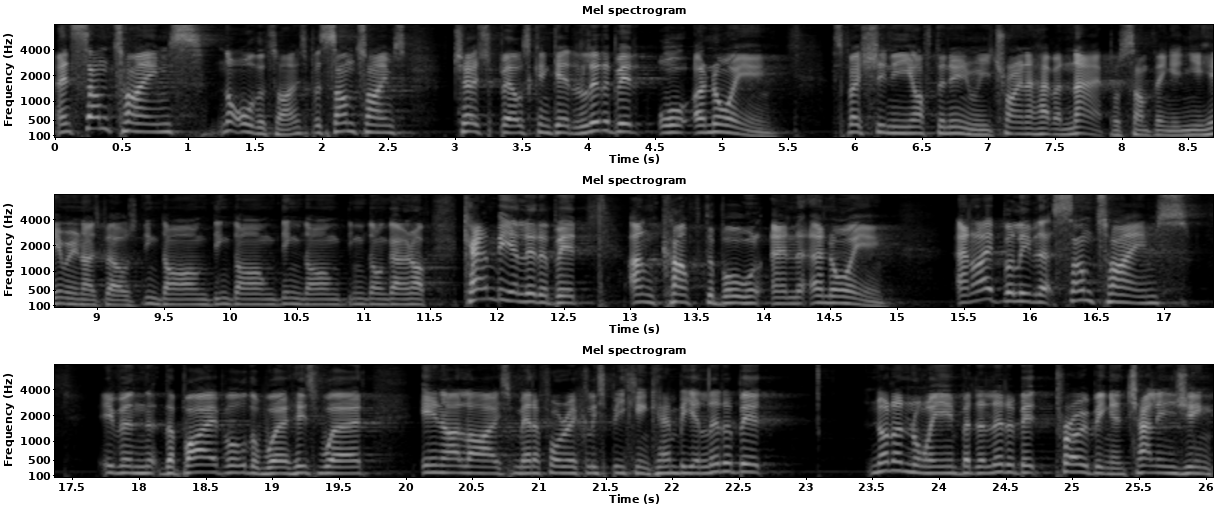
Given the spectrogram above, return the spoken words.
And sometimes, not all the times, but sometimes church bells can get a little bit annoying, especially in the afternoon when you're trying to have a nap or something and you're hearing those bells ding dong, ding dong, ding dong, ding dong going off. Can be a little bit uncomfortable and annoying. And I believe that sometimes even the Bible, the word, his word, in our lives, metaphorically speaking, can be a little bit not annoying, but a little bit probing and challenging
